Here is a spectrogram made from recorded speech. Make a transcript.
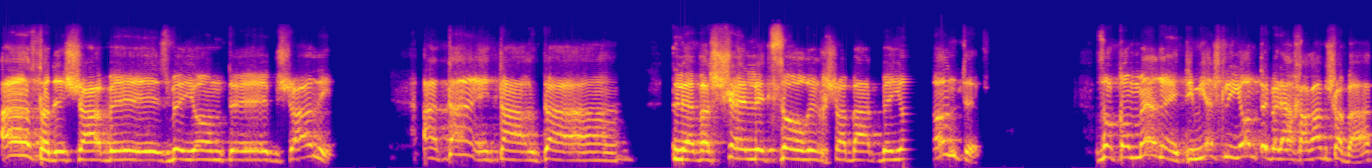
אסתא דשבס ביונטב שרי. אתה התרת לבשל לצורך שבת ביונטב. זאת אומרת, אם יש לי יונטב ולאחריו שבת,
